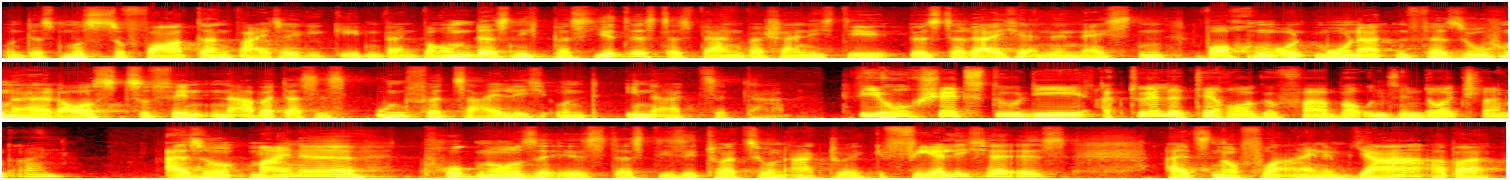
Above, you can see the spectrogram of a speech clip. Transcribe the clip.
und das muss sofort dann weitergegeben werden. Warum das nicht passiert ist, das werden wahrscheinlich die Österreicher in den nächsten Wochen und Monaten versuchen herauszufinden. Aber das ist unverzeihlich und in inakzeptabel. Wie hoch schätzt du die aktuelle Terrorgefahr bei uns in Deutschland ein? Also meine Prognose ist, dass die Situation aktuell gefährlicher ist als noch vor einem Jahr, aber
